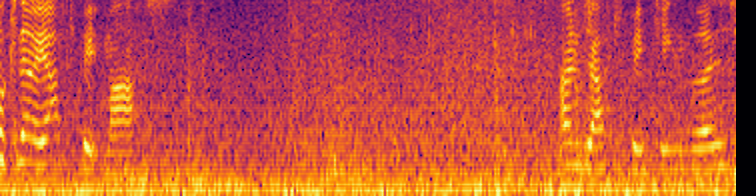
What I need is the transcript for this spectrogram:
Fucking hell, you have to pick maths. And you have to pick English.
